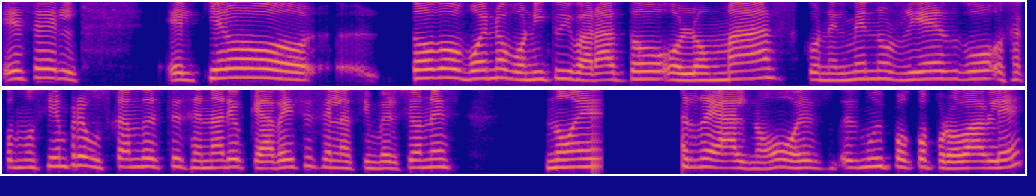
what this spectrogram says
es el, el quiero todo bueno, bonito y barato o lo más con el menos riesgo, o sea, como siempre buscando este escenario que a veces en las inversiones no es real, ¿no? Es, es muy poco probable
